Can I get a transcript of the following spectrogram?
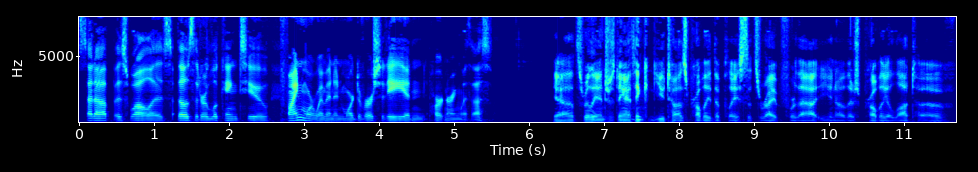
set up, as well as those that are looking to find more women and more diversity and partnering with us. Yeah, that's really interesting. I think Utah is probably the place that's ripe for that. You know, there's probably a lot of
